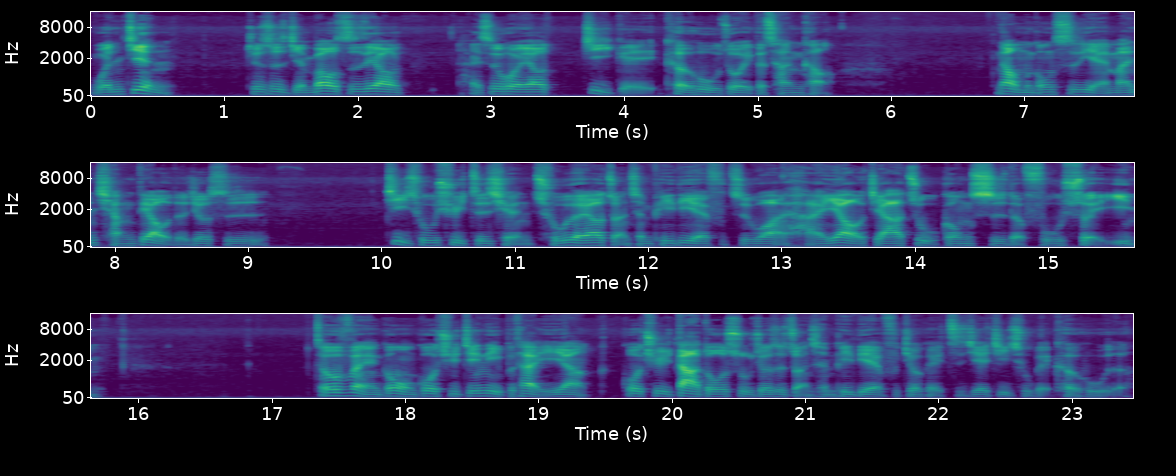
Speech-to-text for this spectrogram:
文件就是简报资料，还是会要寄给客户做一个参考。那我们公司也蛮强调的，就是。寄出去之前，除了要转成 PDF 之外，还要加注公司的浮水印。这部分也跟我过去经历不太一样。过去大多数就是转成 PDF 就可以直接寄出给客户了。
